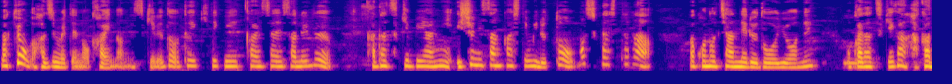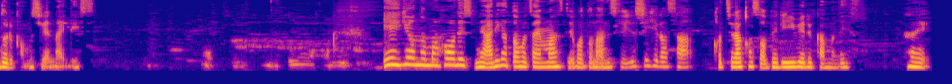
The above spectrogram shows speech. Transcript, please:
まあ今日が初めての回なんですけれど、定期的に開催される片付け部屋に一緒に参加してみると、もしかしたら、まあ、このチャンネル同様ね、お片付けがはかどるかもしれないです。営業の魔法ですね。ありがとうございます。ということなんですけど、吉弘さん、こちらこそベリーウェルカムです。はい。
